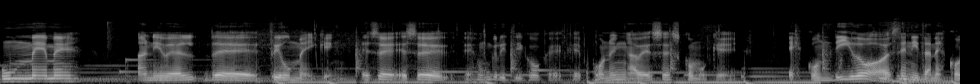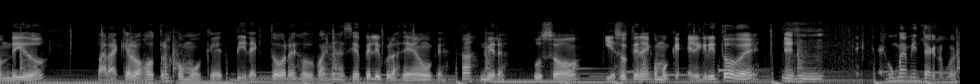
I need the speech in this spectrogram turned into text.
un meme a nivel de filmmaking. Ese, ese es un crítico que, que ponen a veces como que escondido, a veces ni tan escondido, para que los otros como que directores o vainas así de películas digan como que, ah, mira, usó, y eso tiene como que el grito de... Es un meme interno, pues.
